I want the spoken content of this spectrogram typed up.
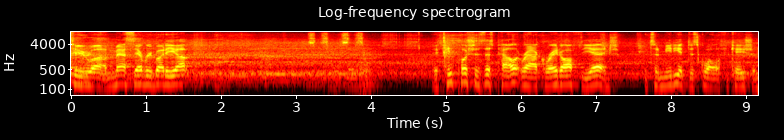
to uh, mess everybody up. If he pushes this pallet rack right off the edge, it's immediate disqualification.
